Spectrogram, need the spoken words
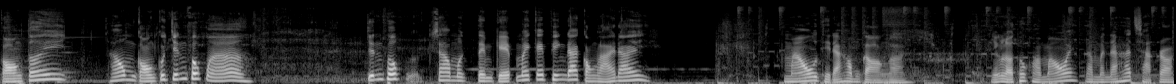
Còn tới không, còn có 9 phút mà. 9 phút, Sao mà tìm kịp mấy cái phiến đá còn lại đây? Máu thì đã không còn rồi. Những loại thuốc hồi máu ấy là mình đã hết sạch rồi.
